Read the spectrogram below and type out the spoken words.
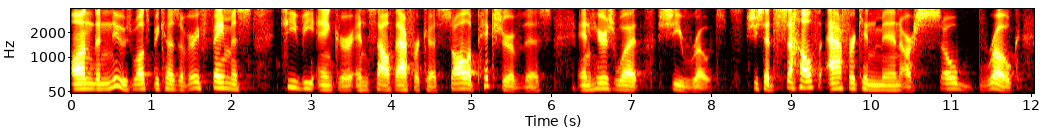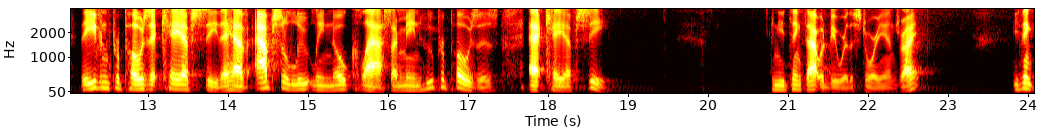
on the news? Well, it's because a very famous TV anchor in South Africa saw a picture of this, and here's what she wrote. She said, South African men are so broke, they even propose at KFC. They have absolutely no class. I mean, who proposes at KFC? And you'd think that would be where the story ends, right? You think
